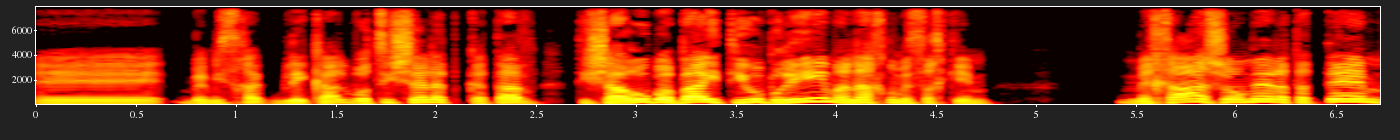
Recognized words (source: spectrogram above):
אה, במשחק בלי קהל, והוציא שלט, כתב, תישארו בבית, תהיו בריאים, אנחנו משחקים. מחאה שאומרת, אתם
